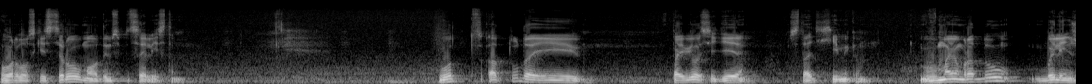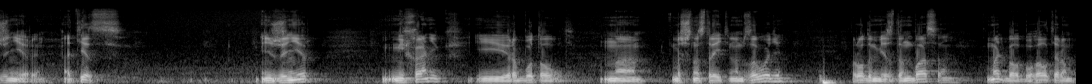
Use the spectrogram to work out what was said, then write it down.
Горловский стирол молодым специалистом. Вот оттуда и появилась идея стать химиком. В моем роду были инженеры. Отец инженер, механик и работал на машиностроительном заводе. Родом я с Донбасса. Мать была бухгалтером.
